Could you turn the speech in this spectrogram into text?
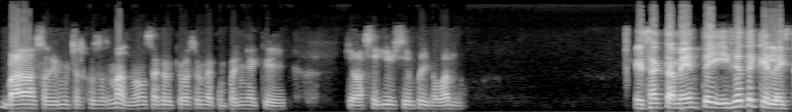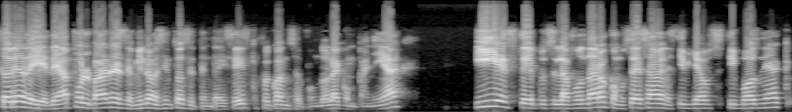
va a salir muchas cosas más, ¿no? O sea, creo que va a ser una compañía que, que va a seguir siempre innovando. Exactamente, y fíjate que la historia de, Apple va desde 1976, que fue cuando se fundó la compañía, y este, pues la fundaron, como ustedes saben, Steve Jobs, Steve Bosniak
